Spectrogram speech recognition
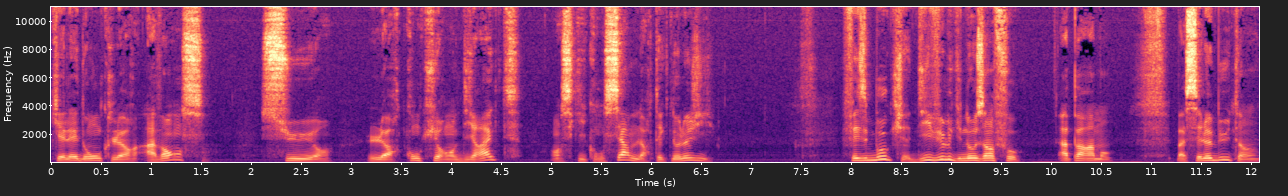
quelle est donc leur avance sur leurs concurrents directs en ce qui concerne leur technologie. Facebook divulgue nos infos, apparemment. Bah, c'est le but. Hein.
